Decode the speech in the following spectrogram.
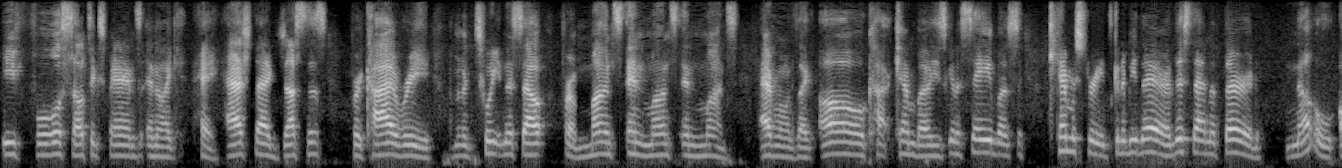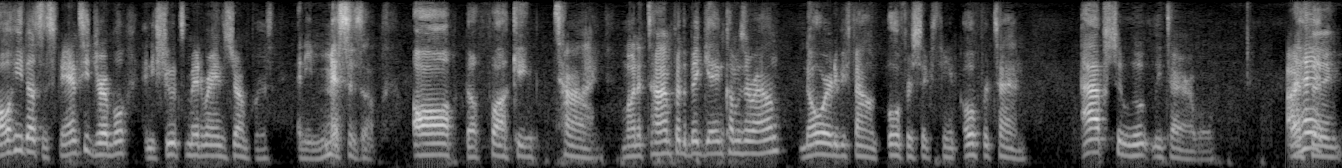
He fools Celtics fans and like, hey, hashtag justice for Kyrie. I've been tweeting this out for months and months and months. Everyone's like, oh, Kemba, he's gonna save us. Chemistry, it's gonna be there. This, that, and the third. No, all he does is fancy dribble and he shoots mid-range jumpers and he misses them all the fucking time. When the time for the big game comes around, nowhere to be found. 0 for 16, 0 for 10. Absolutely terrible. I Hey. think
